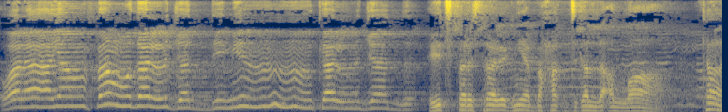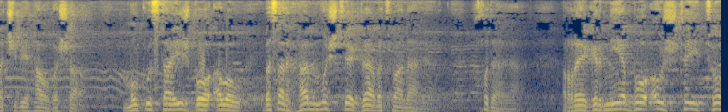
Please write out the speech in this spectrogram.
ولا ينفع ذا الجد منك الجد. هیچ پەرستراوێک نییە بە حەق جگەل لە ئەلله تاچی بێ هاو بەشە مڵک و ستایش بۆ ئەوە و بەسەر هەموو شتێکدا بەتوانایە خدایە ڕێگر نییە بۆ ئەو شتەی تۆ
